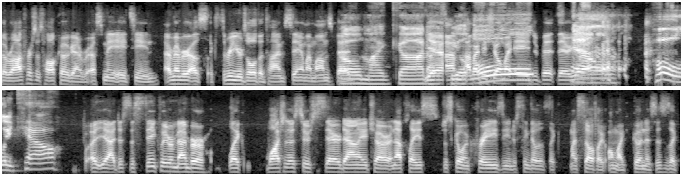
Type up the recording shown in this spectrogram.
The Rock versus Hulk Hogan at WrestleMania 18. I remember I was like three years old at the time, sitting on my mom's bed. Oh my god! yeah, I, might be showing my age a bit there. Yeah, Yeah. Holy cow! but yeah, I just distinctly remember like watching those two stare down at each other and that place just going crazy and just think that was like myself like oh my goodness this is like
